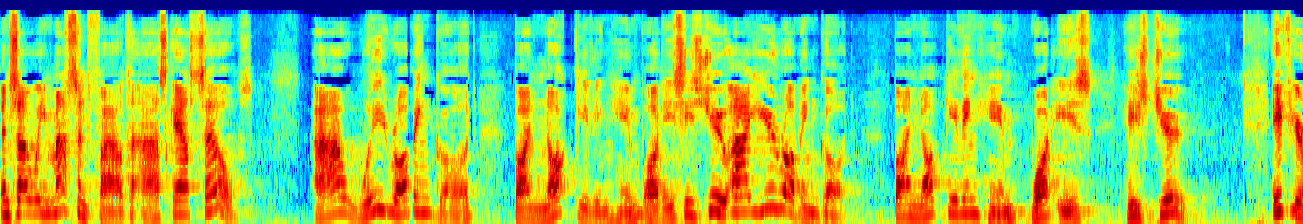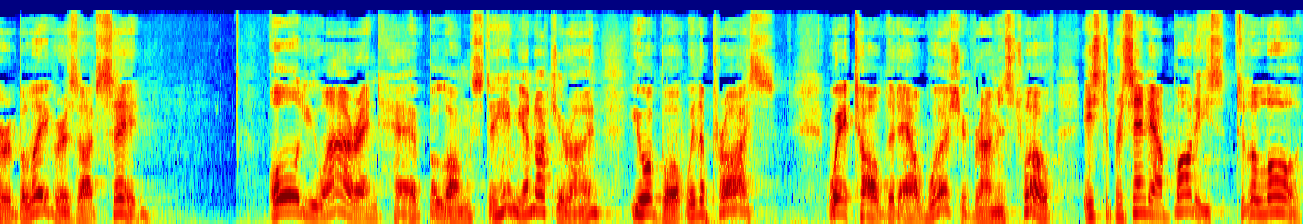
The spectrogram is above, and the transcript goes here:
And so we mustn't fail to ask ourselves are we robbing God by not giving him what is his due? Are you robbing God by not giving him what is his due? If you're a believer, as I've said, all you are and have belongs to him. You're not your own, you are bought with a price. We're told that our worship, Romans 12, is to present our bodies to the Lord.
